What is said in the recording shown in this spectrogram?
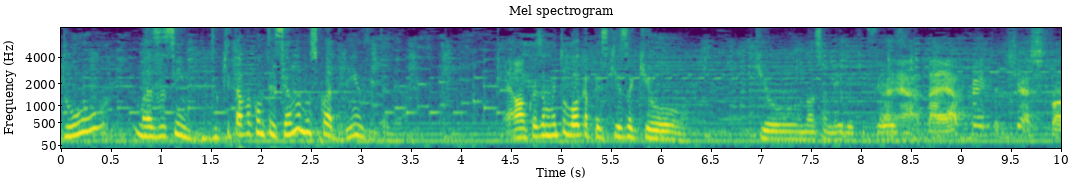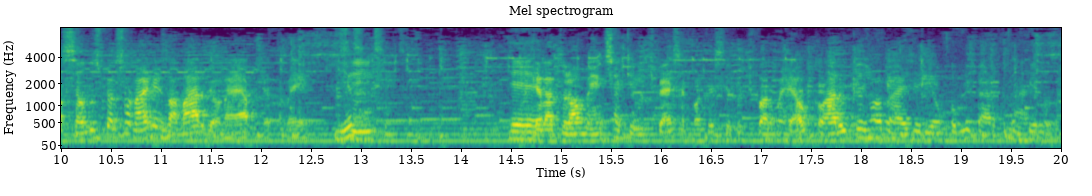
do. Mas assim, do que estava acontecendo nos quadrinhos, entendeu? É uma coisa muito louca a pesquisa que o. que o nosso amigo aqui fez. É, da época tinha a situação dos personagens da Marvel na época também. Isso. Sim, sim, sim. Porque É, naturalmente se aquilo tivesse acontecido de forma real, claro que os jornais iriam publicar tudo aquilo, né?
